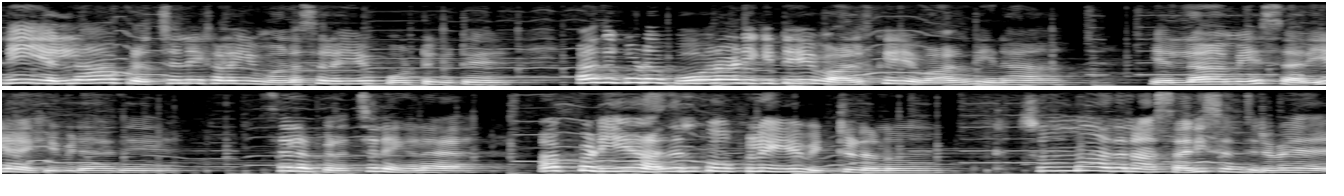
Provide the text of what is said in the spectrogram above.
நீ எல்லா பிரச்சனைகளையும் மனசுலையே போட்டுக்கிட்டு அது கூட போராடிக்கிட்டே வாழ்க்கையை வாழ்ந்தினா எல்லாமே சரியாகி விடாது சில பிரச்சனைகளை அப்படியே அதன் போக்கிலேயே விட்டுடணும். சும்மா அதை நான் சரி செஞ்சிருவேன்.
